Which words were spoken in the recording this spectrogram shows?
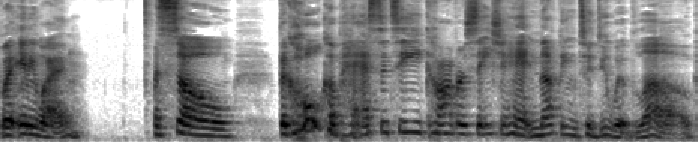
But anyway, so the whole capacity conversation had nothing to do with love.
